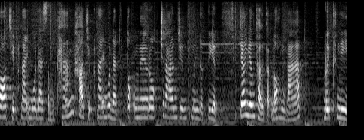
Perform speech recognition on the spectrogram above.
ក៏ជាផ្នែកមួយដែលសំខាន់ហើយជាផ្នែកមួយដែលផ្ទុកមេរោគច្រើនជាងធ្មេញទៅទៀតអញ្ចឹងយើងត្រូវតែដោះអណ្ដាតដូចគ្នា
